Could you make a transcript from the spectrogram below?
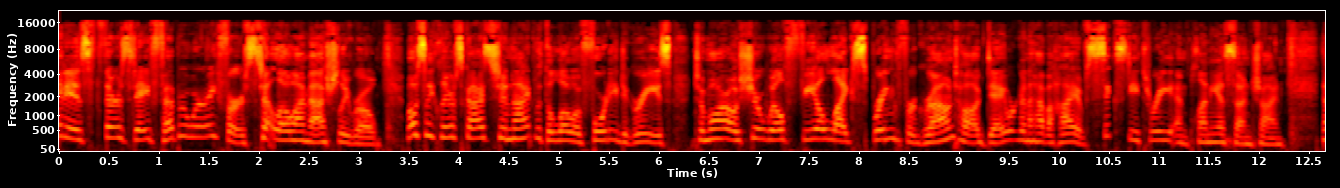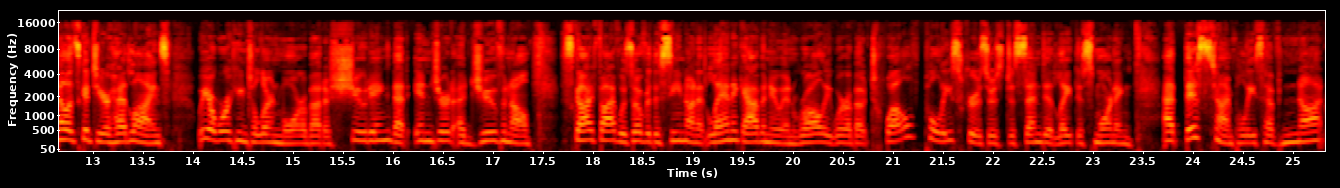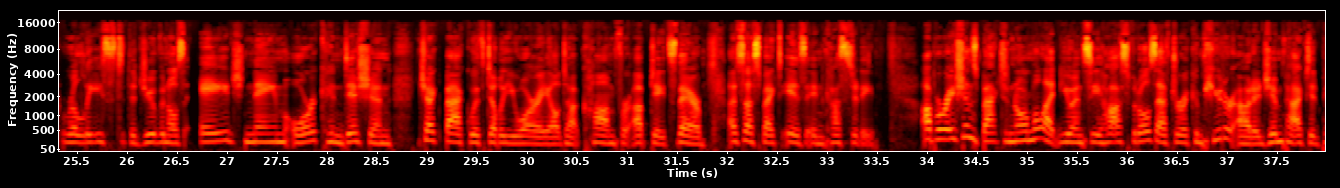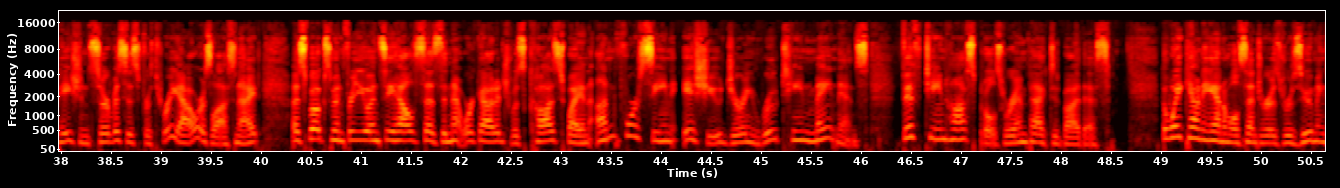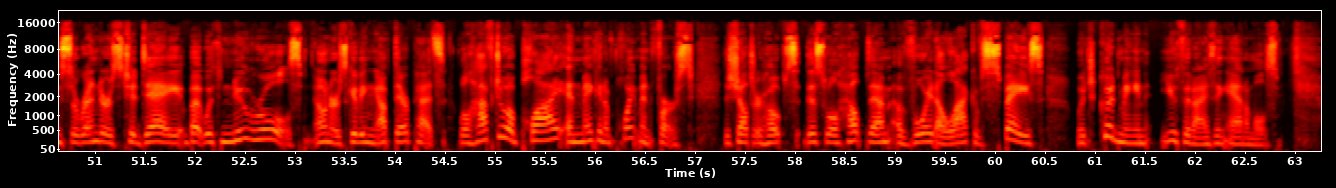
It is Thursday, February 1st. Hello, I'm Ashley Rowe. Mostly clear skies tonight with a low of 40 degrees. Tomorrow sure will feel like spring for Groundhog Day. We're going to have a high of 63 and plenty of sunshine. Now let's get to your headlines. We are working to learn more about a shooting that injured a juvenile. Sky 5 was over the scene on Atlantic Avenue in Raleigh where about 12 police cruisers descended late this morning. At this time, police have not released the juvenile's age, name, or condition. Check back with W WRAL.com for updates there. A suspect is in custody. Operations back to normal at UNC hospitals after a computer outage impacted patient services for three hours last night. A spokesman for UNC Health says the network outage was caused by an unforeseen issue during routine maintenance. 15 hospitals were impacted by this. The Wake County Animal Center is resuming surrenders today, but with new rules. Owners giving up their pets will have to apply and make an appointment first. The shelter hopes this will help them avoid a lack of space, which could mean euthanizing animals.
